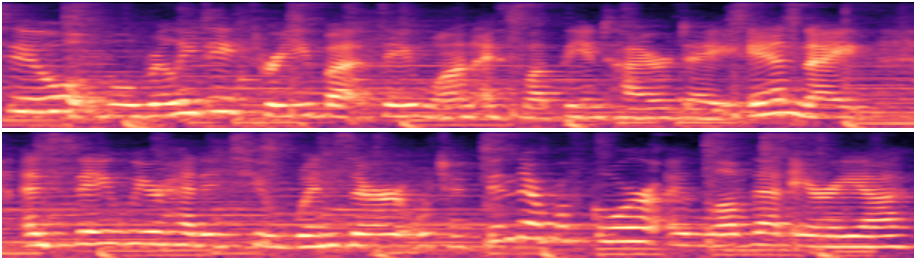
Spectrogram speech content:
Two, well really day three, but day one I slept the entire day and night. And today we are headed to Windsor, which I've been there before. I love that area.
